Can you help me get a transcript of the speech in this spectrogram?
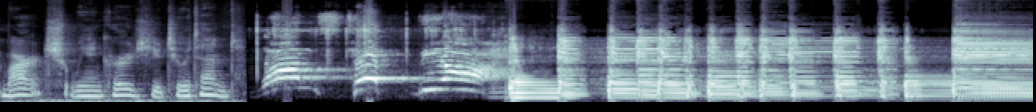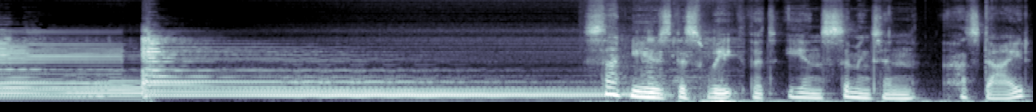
March, we encourage you to attend. Beyond. Sad news this week that Ian Symington has died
